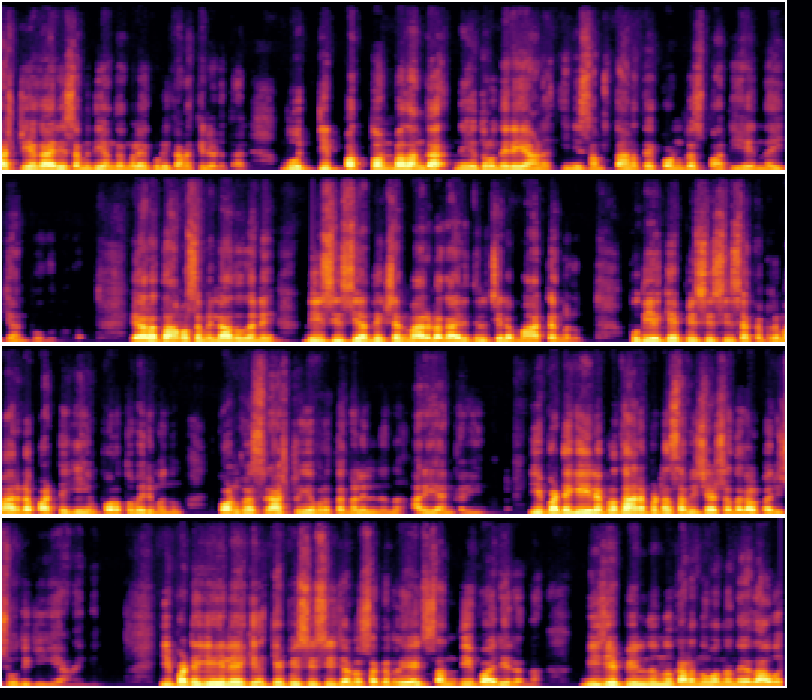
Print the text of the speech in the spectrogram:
രാഷ്ട്രീയകാര്യ സമിതി അംഗങ്ങളെ കൂടി കണക്കിലെടുത്താൽ നൂറ്റി പത്തൊൻപത് അംഗ നേതൃനിരയാണ് ഇനി സംസ്ഥാനത്തെ കോൺഗ്രസ് പാർട്ടിയെ നയിക്കാൻ പോകുന്നത്. ഏറെ താമസമില്ലാതെ തന്നെ ഡി സി സി അധ്യക്ഷന്മാരുടെ കാര്യത്തിൽ ചില മാറ്റങ്ങളും പുതിയ കെ പി സി സി സെക്രട്ടറിമാരുടെ പട്ടികയും പുറത്തു വരുമെന്നും കോൺഗ്രസ് രാഷ്ട്രീയ വൃത്തങ്ങളിൽ നിന്ന് അറിയാൻ കഴിയുന്നുണ്ട് ഈ പട്ടികയിലെ പ്രധാനപ്പെട്ട സവിശേഷതകൾ പരിശോധിക്കുകയാണെങ്കിൽ ഈ പട്ടികയിലേക്ക് K P C C general സെക്രട്ടറിയായി സന്ദീപ് വാര്യർ എന്ന ബി ജെ പിയിൽ നിന്ന് കടന്നു വന്ന നേതാവ്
